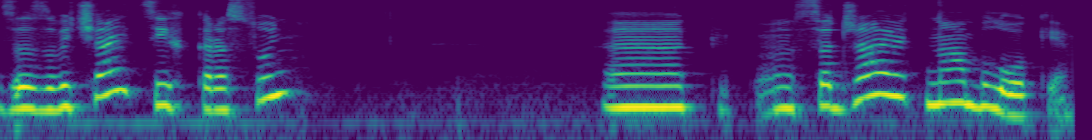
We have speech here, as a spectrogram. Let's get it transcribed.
Зазвичай цих красунь е, саджають на блоки.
